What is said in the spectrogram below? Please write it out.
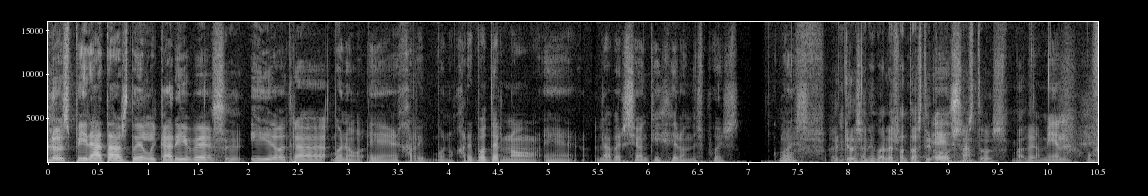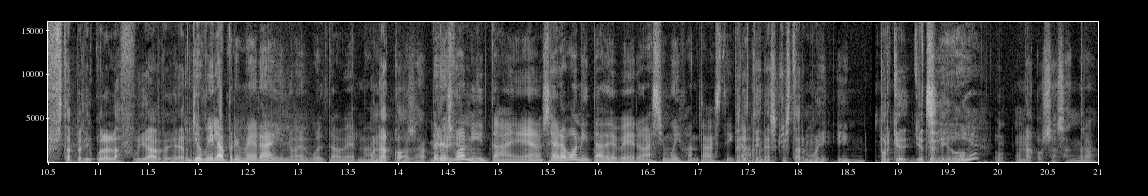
Los Piratas del Caribe. Sí. Y otra, bueno, eh, Harry, bueno, Harry Potter no, eh, la versión que hicieron después. ¿Cómo es? Uf, el que los animales fantásticos Esa. estos, vale. También. Uf, esta película la fui a ver. Yo vi la primera y no he vuelto a ver nada. Una cosa. Pero mira, es yo- bonita, ¿eh? O sea, era bonita de ver, así muy fantástica. Pero tienes que estar muy in. Porque yo te ¿Sí? digo una cosa, Sandra.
